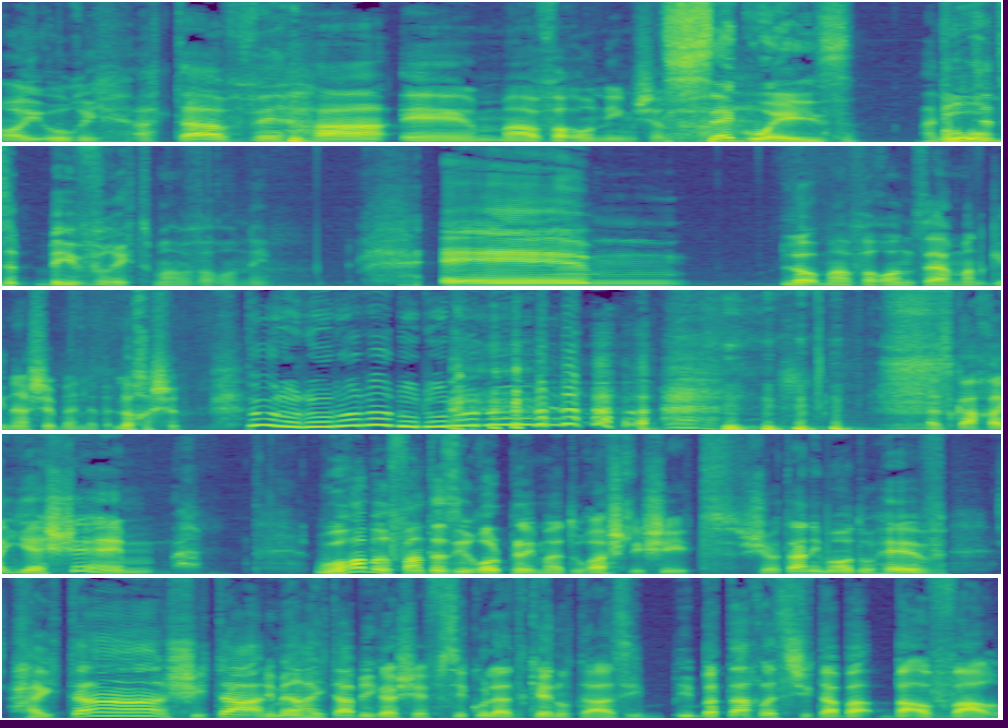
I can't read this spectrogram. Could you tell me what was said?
אוי, אורי, אתה והמעברונים שלך. סגווייז, אני בום. רוצה את זה בעברית, מעברונים. אה, לא, מעברון זה המנגינה שבין לבין, לא חשוב. אז ככה, יש... וורהמר פנטזי רולפליי מהדורה שלישית, שאותה אני מאוד אוהב, הייתה שיטה, אני אומר הייתה בגלל שהפסיקו לעדכן אותה, אז היא, היא בתכלס שיטה ב- בעבר,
